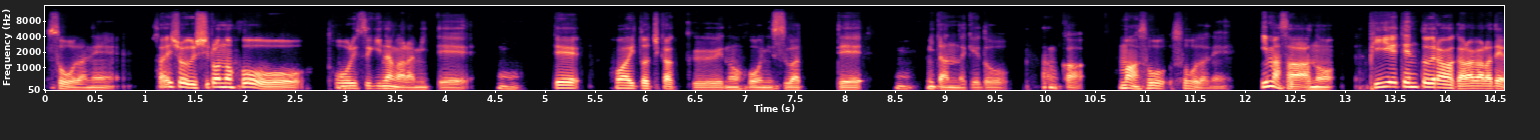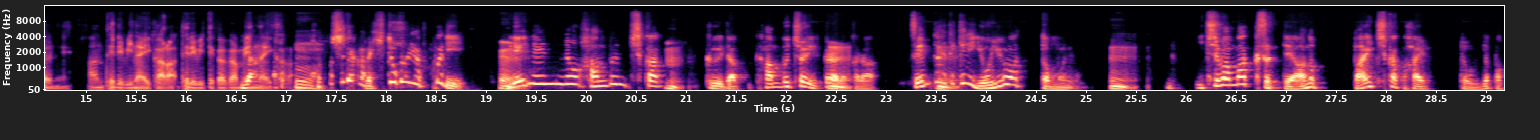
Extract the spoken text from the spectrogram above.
そうだね。最初、後ろの方を通り過ぎながら見て、うん。うん。で、ホワイト近くの方に座ってうん見たんだけど、なんか、まあそう、そうだね。今さ、あの、PA テント裏はガラガラだよね。あのテレビないから、テレビってか画面ないから。うん今年だから人がやっぱり、うん例年の半分近くだ、半分ちょいくらいだから、全体的に余裕はあったと思うよ。うん。一番マックスってあの倍近く入ると、やっぱ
